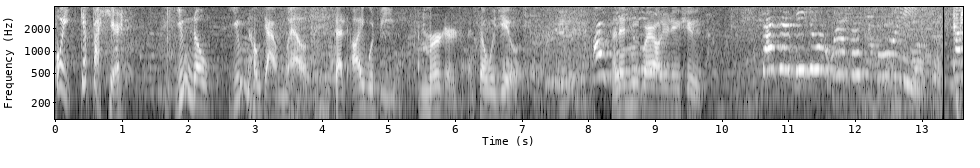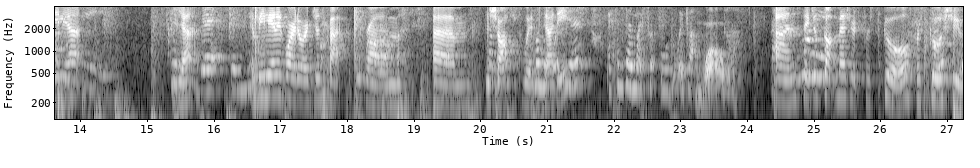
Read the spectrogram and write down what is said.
Oi, get back here. You know, you know damn well that I would be murdered, and so would you. I And then who'd wear all your new shoes? Dad, we do want one of toys. Emilia. Yeah. The- the- Emilia and Eduardo are just back from um, the shops with Mummy, Daddy. watch. I can bend my foot all the way back. Whoa. And they just got measured for school, for school shoes.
